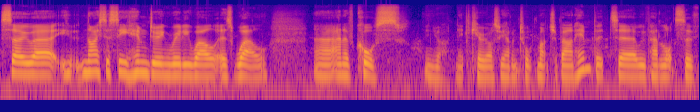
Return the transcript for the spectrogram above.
So uh, nice to see him doing really well as well. Uh, and of course, Nick Kyrgios, we haven't talked much about him, but uh, we've had lots of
